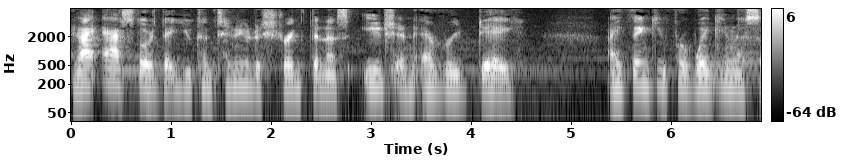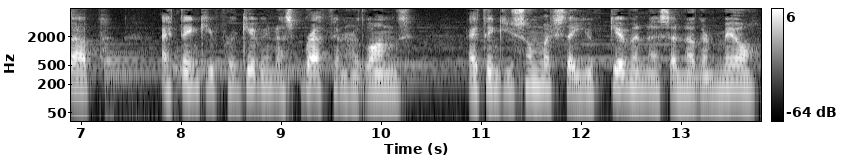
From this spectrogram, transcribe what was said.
and I ask, Lord, that you continue to strengthen us each and every day. I thank you for waking us up. I thank you for giving us breath in our lungs. I thank you so much that you've given us another meal.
